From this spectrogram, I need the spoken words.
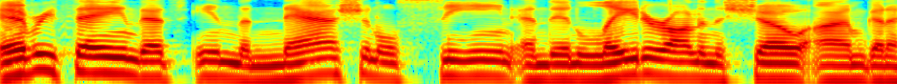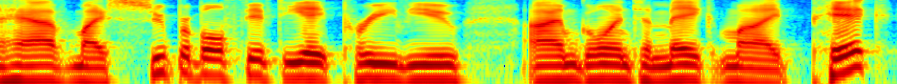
everything that's in the national scene. And then later on in the show, I'm going to have my Super Bowl 58 preview. I'm going to make my pick.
